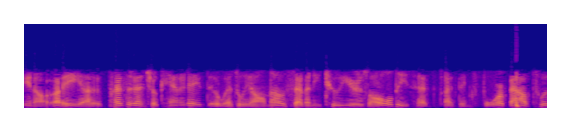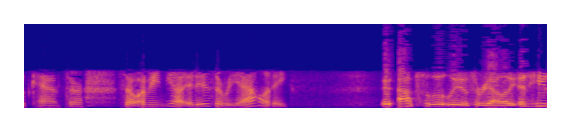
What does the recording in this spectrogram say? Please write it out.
you know a, a presidential candidate, as we all know, 72 years old. He's had, I think, four bouts with cancer. So, I mean, yeah, it is a reality. It absolutely is a reality, and he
